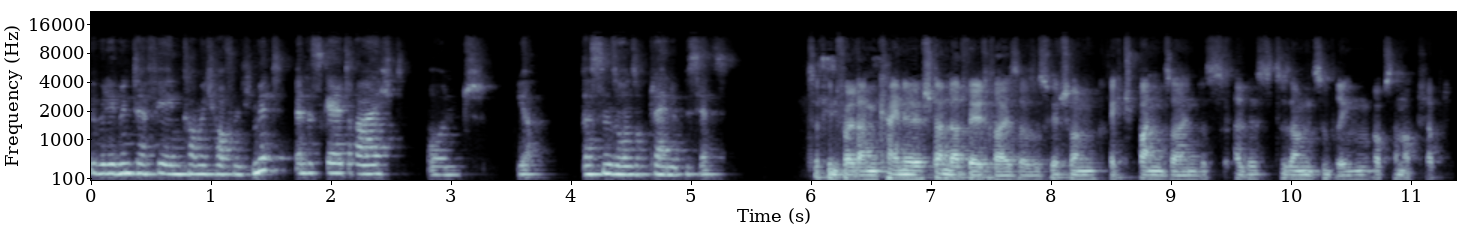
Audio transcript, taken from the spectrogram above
Über die Winterferien komme ich hoffentlich mit, wenn das Geld reicht. Und ja, das sind so unsere Pläne bis jetzt. Das ist auf jeden Fall dann keine Standard-Weltreise. Also es wird schon recht spannend sein, das alles zusammenzubringen, ob es dann auch klappt.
